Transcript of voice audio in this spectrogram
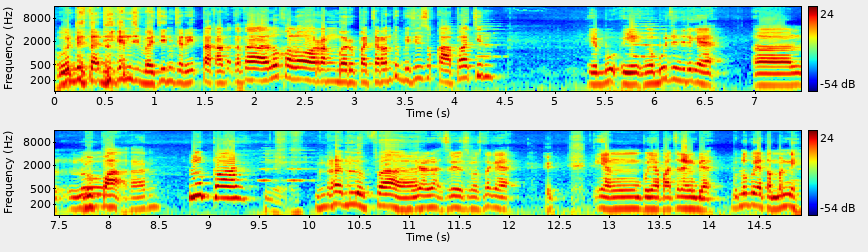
Udah tadi kan si Bacin cerita kata kata lu kalau orang baru pacaran tuh biasanya suka apa, Cin? Ya bu, ya ngebucin jadi kayak eh, lu Lupa kan? lupa. Nih. Beneran lupa. Enggak enggak serius maksudnya kayak yang punya pacar yang dia lu punya temen nih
